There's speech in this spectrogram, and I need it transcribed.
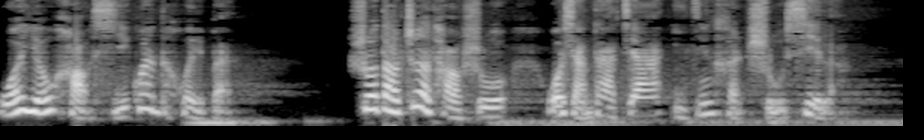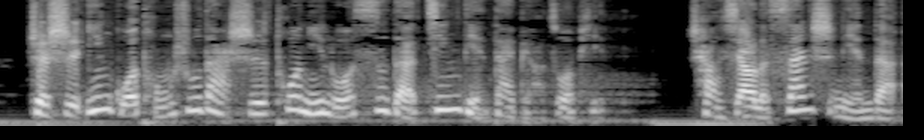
我有好习惯》的绘本。说到这套书，我想大家已经很熟悉了。这是英国童书大师托尼·罗斯的经典代表作品，畅销了三十年的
